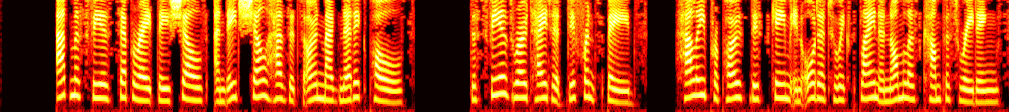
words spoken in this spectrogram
Atmospheres separate these shells, and each shell has its own magnetic poles. The spheres rotate at different speeds. Halley proposed this scheme in order to explain anomalous compass readings.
